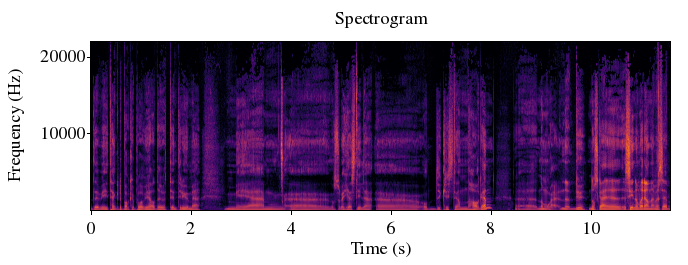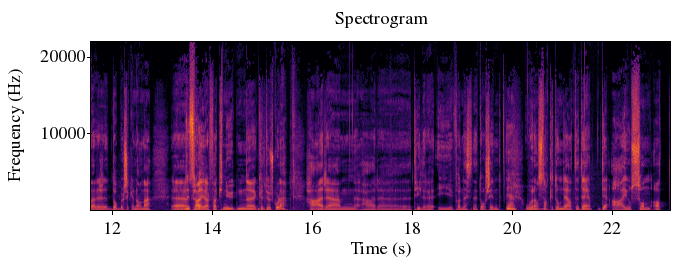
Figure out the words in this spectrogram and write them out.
det vi tenker tilbake på Vi hadde jo et intervju med med eh, Nå står det helt stille. Øh, Odd Christian Hagen. Eh, nå jeg Du, nå skal jeg si noe, Marianne, mens jeg bare dobbeltsjekker navnet. Uh, skal- Fra i hvert fall Knuden uh, kulturskole. Her, um, her tidligere i, for nesten et år siden. Ja. Hvor han snakket om det at det, det er jo sånn at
